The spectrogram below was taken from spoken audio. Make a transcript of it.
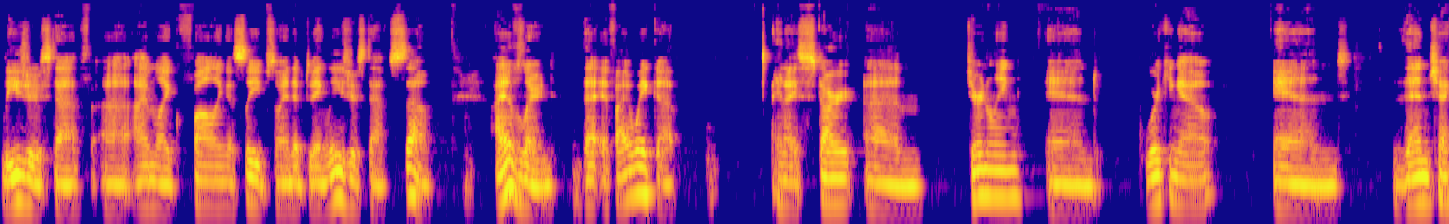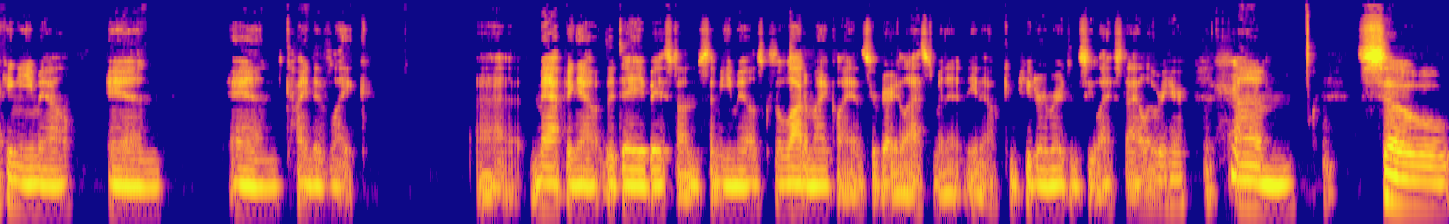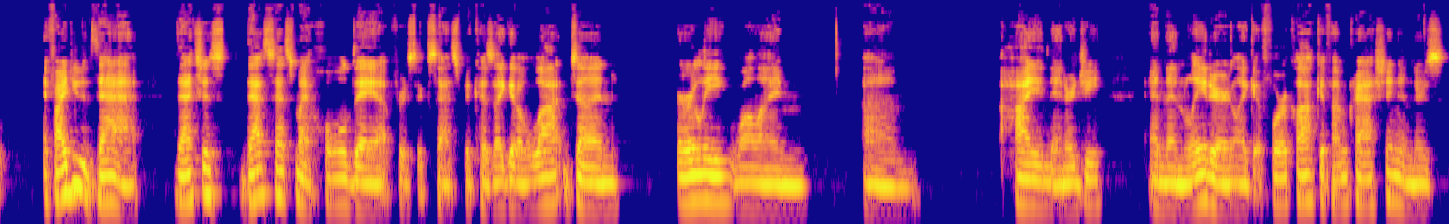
leisure stuff, uh, I'm like falling asleep. So I end up doing leisure stuff. So I have learned that if I wake up and I start um, journaling and working out and then checking email and and kind of like uh, mapping out the day based on some emails because a lot of my clients are very last minute, you know, computer emergency lifestyle over here. um, so if I do that, that just that sets my whole day up for success because I get a lot done early while I'm um, high in energy, and then later, like at four o'clock, if I'm crashing and there's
